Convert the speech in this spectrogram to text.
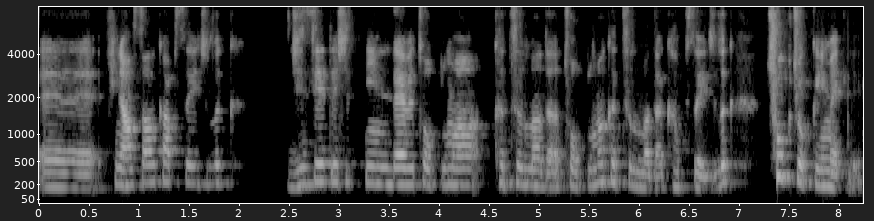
e, finansal kapsayıcılık, cinsiyet eşitliğinde ve topluma katılmada, topluma katılmada kapsayıcılık çok çok kıymetli.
